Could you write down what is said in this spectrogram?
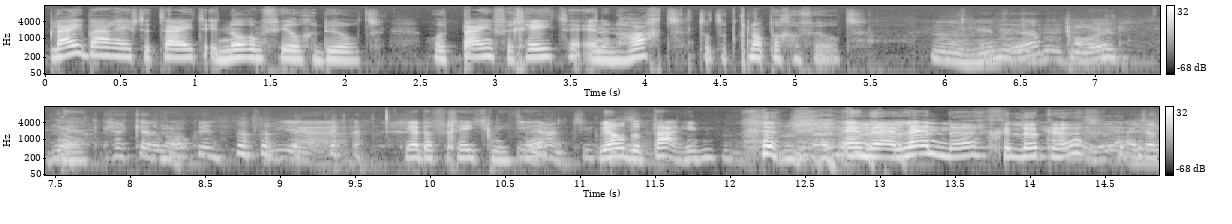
Blijkbaar heeft de tijd enorm veel geduld. Wordt pijn vergeten en een hart tot op knappen gevuld. Ja. Mooi. Ja. Ik herken hem ook in. Ja. ja, dat vergeet je niet, hè? Ja, natuurlijk. Wel de pijn. en de ellende, gelukkig. En dat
